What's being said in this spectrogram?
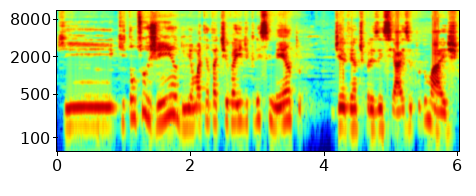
que estão surgindo e é uma tentativa aí de crescimento de eventos presenciais e tudo mais.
